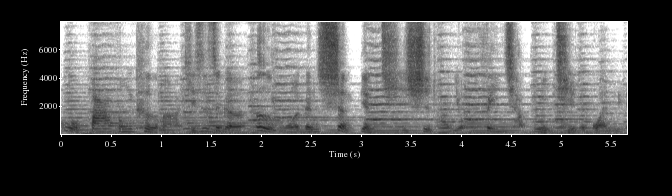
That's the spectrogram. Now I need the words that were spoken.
过巴丰特嘛？其实这个恶魔跟圣殿骑士团有非常密切的关联。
